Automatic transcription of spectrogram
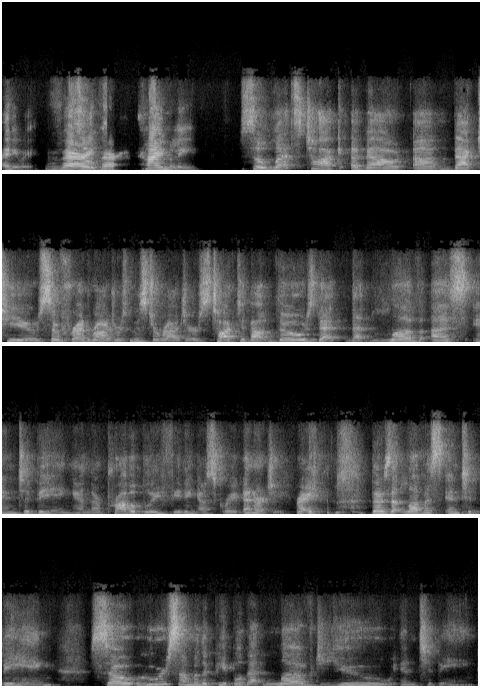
anyway very so, very timely so let's talk about um, back to you. So Fred Rogers, Mr. Rogers, talked about those that that love us into being, and they're probably feeding us great energy, right? those that love us into being. So who are some of the people that loved you into being?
